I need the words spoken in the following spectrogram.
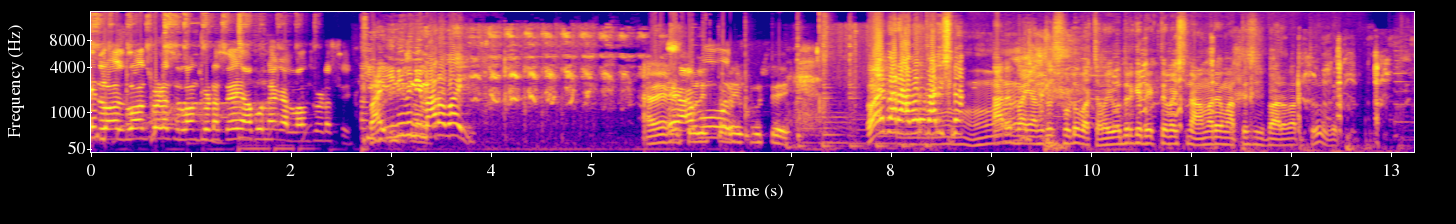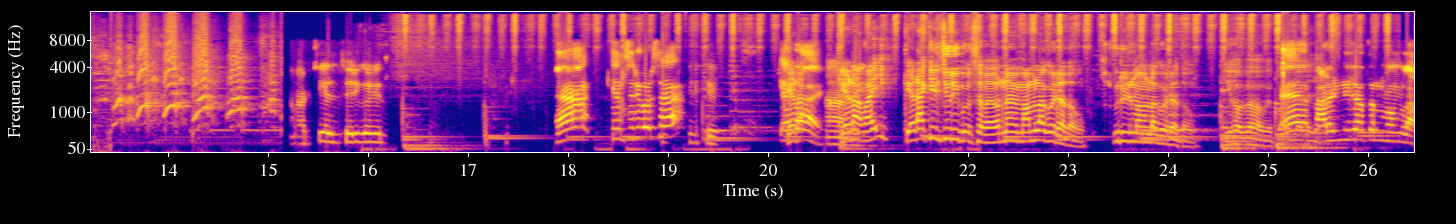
এই লঞ্চ লঞ্চ প্যাড আছে লঞ্চ প্যাড আছে এই আবু নাগার লঞ্চ প্যাড আছে। ভাই ইনিমিনি মারো ভাই। এই আবু ওই বার আবার মারিস না। আরে ভাই আমি তো ছোট বাচ্চা ভাই ওদেরকে দেখতে পাইস না আমারে মারতেছিস বারবার তুই হ্যাঁ কিল চুরি করছে? কেডা ভাই? কেডা ভাই? কেডা কিল চুরি করছে ভাই? ওর নামে মামলা কইরা দাও চুরির মামলা কইরা দাও। কি হবে হবে হ্যাঁ নারী নির্যাতন মামলা।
